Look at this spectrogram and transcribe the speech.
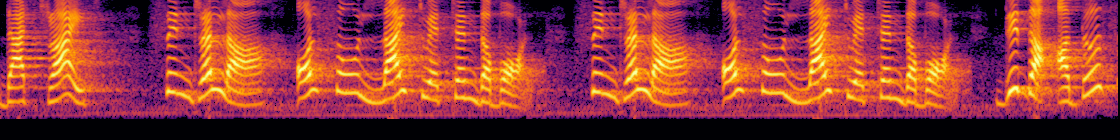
that's right. Cinderella also liked to attend the ball. Cinderella also liked to attend the ball. Did the others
